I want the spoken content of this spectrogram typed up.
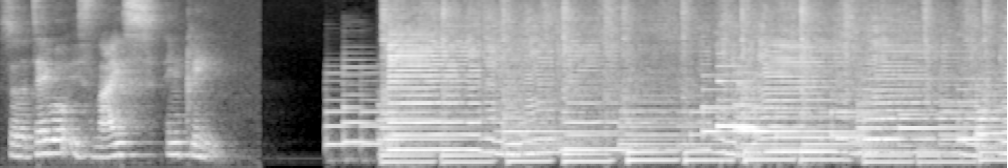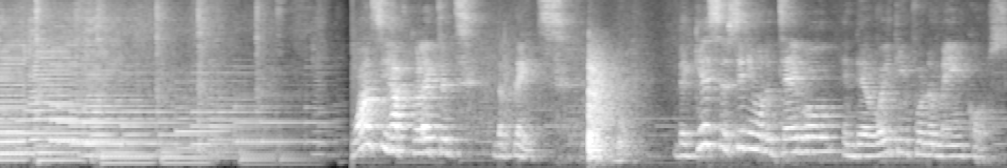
so the table is nice and clean. Have collected the plates, the guests are sitting on the table and they're waiting for the main course.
